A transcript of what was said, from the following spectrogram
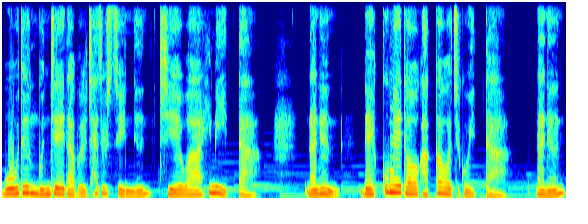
모든 문제의 답을 찾을 수 있는 지혜와 힘이 있다. 나는 내 꿈에 더 가까워지고 있다. 나는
